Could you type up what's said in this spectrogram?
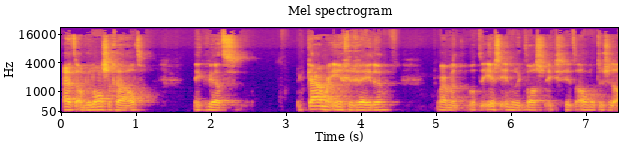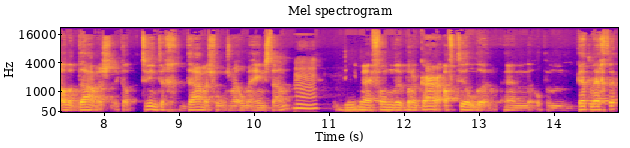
uit de ambulance gehaald. Ik werd een kamer ingereden. Maar met, wat de eerste indruk was, ik zit allemaal tussen alle dames. Ik had twintig dames volgens mij om me heen staan. Mm. Die mij van de brancard aftilden en op een bed legden.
